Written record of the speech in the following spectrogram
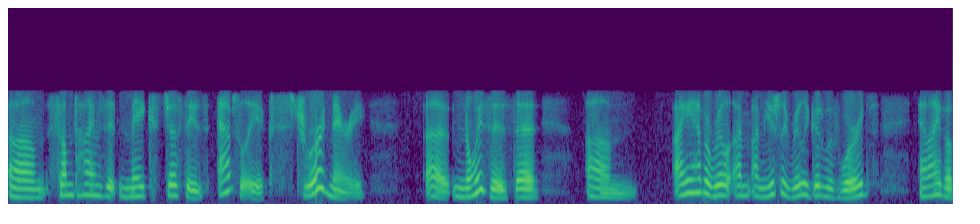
Um, sometimes it makes just these absolutely extraordinary uh, noises that um, I have a real. I'm, I'm usually really good with words, and I have a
